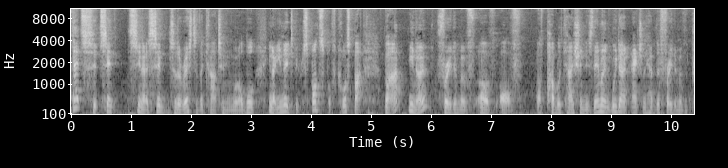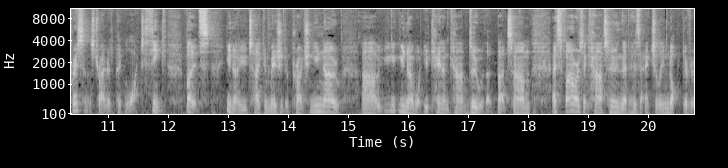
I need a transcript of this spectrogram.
that's sent you know sent to the rest of the cartooning world. Well, you know, you need to be responsible, of course, but but you know, freedom of of, of of publication is there. I mean, we don't actually have the freedom of the press in Australia as people like to think, but it's you know you take a measured approach and you know uh, you, you, know what you can and can't do with it. But um, as far as a cartoon that has actually knocked every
